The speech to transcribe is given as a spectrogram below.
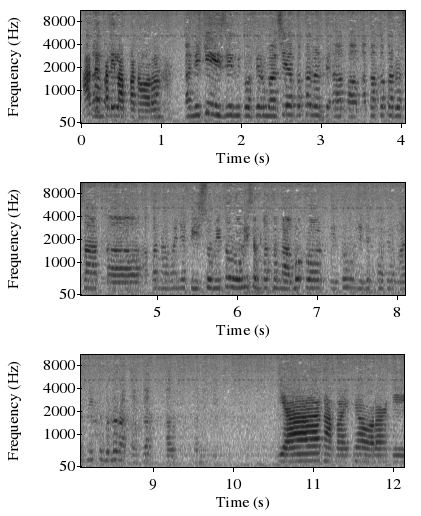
ada kali 8 orang Kak Niki izin konfirmasi apakah nanti apa, apakah pada saat eh, apa namanya visum itu Loli sempat mengamuk lo itu izin konfirmasi itu benar apa enggak kalau Kak Niki? ya namanya orang di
